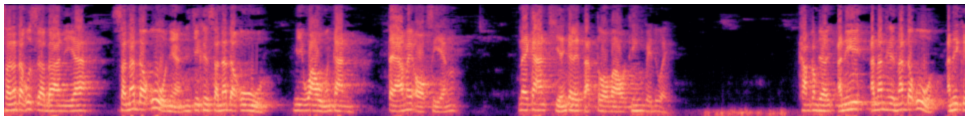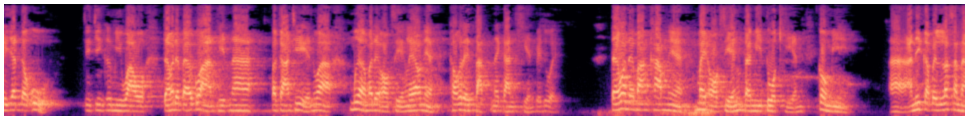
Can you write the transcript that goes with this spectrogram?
สนัดอุซาบานียะสนัดอูเนี่ยจริงๆคือสนัดอูมีวาวเหมือนกัน แต่ไม่ออกเสียง ในการเขียนก็เลยตัดตัววาวทิ้งไปด้วย คำคำเดียวอันนี้ อันนั้นคือนัดดาอูอันนี้คือยัดดาอูจริง ๆ คือมีวาวแต่ไม่ได้แปลว่าก็อ่านผิดนะประการที่เห็นว่าเมื่อไม่ได้ออกเสียงแล้วเนี่ยเขาก็เลยตัดในการเขียนไปด้วย แต่ว่าในบางคำเนี่ยไม่ออกเสียงแต่มีตัวเขียนก็มี อ่า อันนี้ก็เป็นลักษณะ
